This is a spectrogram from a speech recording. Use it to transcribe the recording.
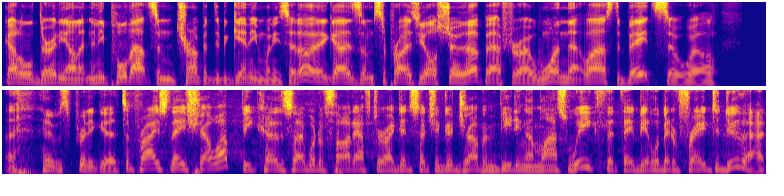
got a little dirty on it, and then he pulled out some Trump at the beginning when he said, "Oh, hey guys, I'm surprised you all showed up after I won that last debate so well." it was pretty good. Surprised they show up because I would have thought after I did such a good job in beating them last week that they'd be a little bit afraid to do that.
